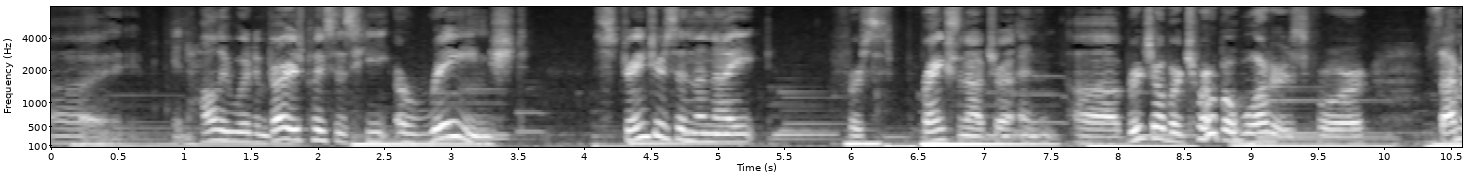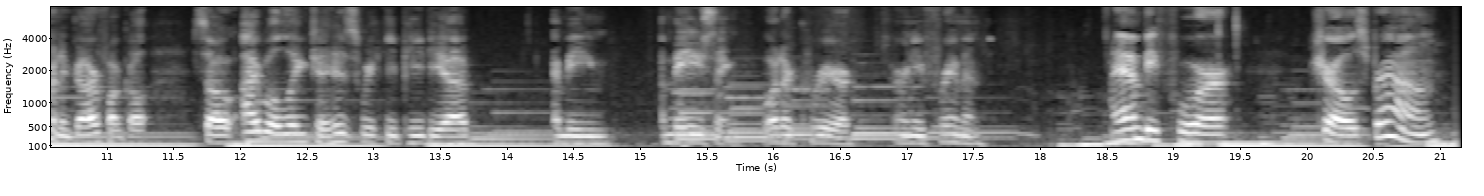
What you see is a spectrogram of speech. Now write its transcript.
uh, in Hollywood and various places. He arranged "Strangers in the Night" for Frank Sinatra and uh, "Bridge Over Troubled Waters" for Simon and Garfunkel. So I will link to his Wikipedia. I mean, amazing! What a career, Ernie Freeman. And before Charles Brown,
